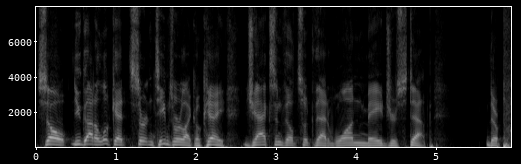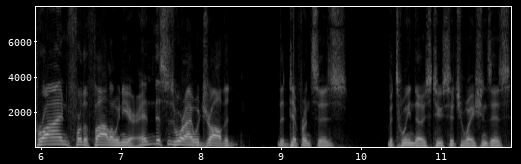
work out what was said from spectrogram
So you got to look at certain teams where, like, okay, Jacksonville took that one major step. They're primed for the following year, and this is where I would draw the the differences between those two situations. Is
